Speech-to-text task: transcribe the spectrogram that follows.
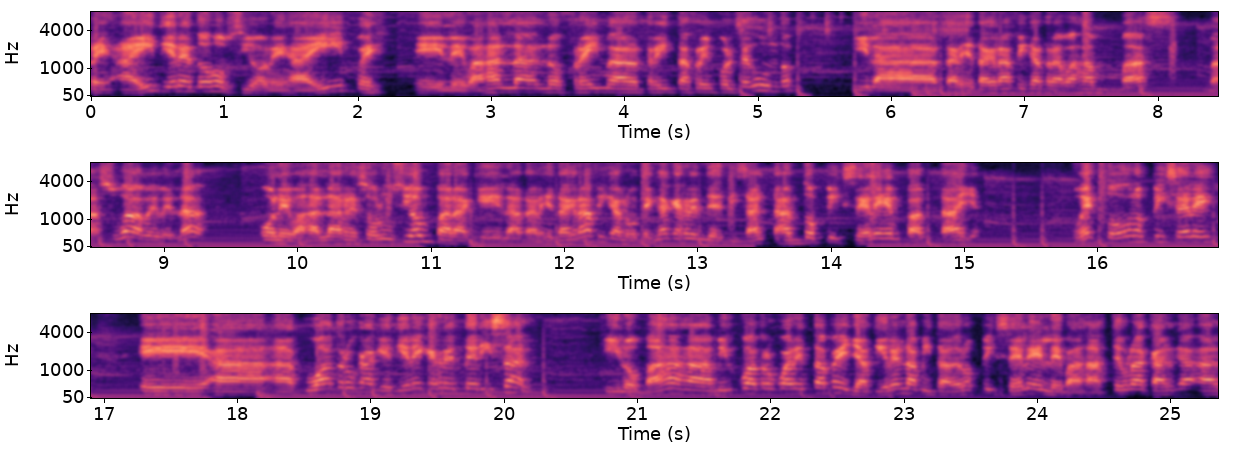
pues ahí tienes dos opciones. Ahí pues eh, le bajan los frames a 30 frames por segundo y la tarjeta gráfica trabaja más, más suave, ¿verdad? O le bajan la resolución para que la tarjeta gráfica no tenga que renderizar tantos píxeles en pantalla. Pues todos los píxeles eh, a, 4K que tiene que renderizar y los bajas a 1440p, ya tienes la mitad de los píxeles, le bajaste una carga a,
